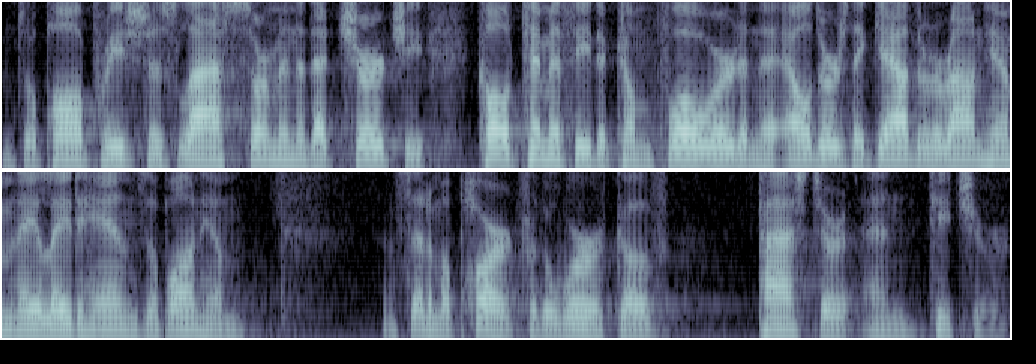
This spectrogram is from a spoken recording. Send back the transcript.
And so Paul preached his last sermon at that church. He called Timothy to come forward, and the elders, they gathered around him and they laid hands upon him and set him apart for the work of pastor and teacher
